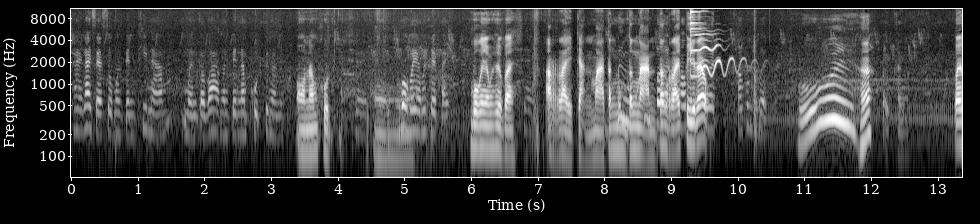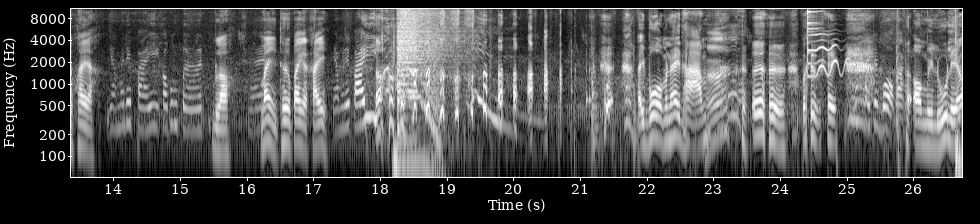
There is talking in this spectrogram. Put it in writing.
ใช่ไล่แสนสุกมันเป็นที่น้ำเหมือนกับว่ามันเป็นน้ำผุดขึ้นมาเลยอ๋อน้ำขุด ใช่อ๋อโบก็ยังไม่เคยไป โบก็ยังไม่เคยไป ใช่ อะไรกันมาตั้งนุ่มตั้งนาน ตั้งหลายปีแล้วเขาเพิ่งเปิดอุ้ยฮะ ไปกับใครอะยังไม่ได้ไปเขาเพิ่งเปิด เหรอ ใช่ ไม่เธอไปกับใคร ยังไม่ได้ไปไอโบมันให้ถาม เออไปกับใคร ใครจะบอกอะเอาไม่รู้แล้ว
